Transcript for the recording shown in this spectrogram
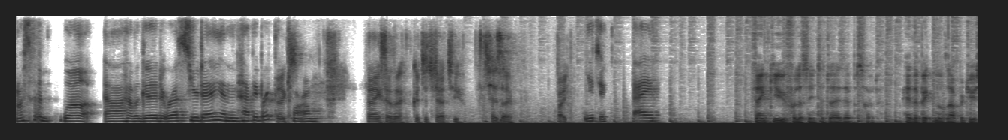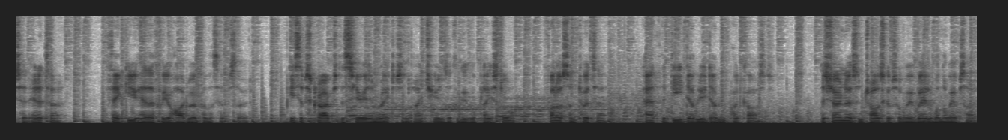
Awesome. Well, uh, have a good rest of your day and happy birthday Thanks. tomorrow. Thanks, Heather. Good to chat to you. Cheers? Bye. You too. Bye. Thank you for listening to today's episode. Heather Bicknell is our producer and editor. Thank you, Heather, for your hard work on this episode. Please subscribe to the series and rate us on iTunes or the Google Play Store. Follow us on Twitter at the DWW Podcast. The show notes and transcripts will be available on the website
